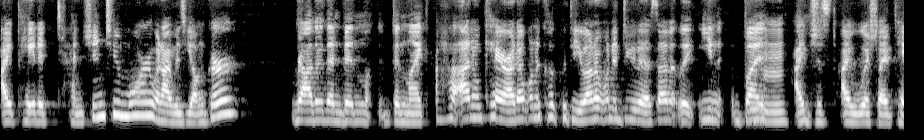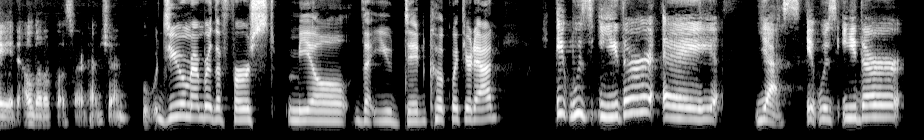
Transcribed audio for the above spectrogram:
I paid attention to more when I was younger, rather than been been like I don't care. I don't want to cook with you. I don't want to do this. I don't like you. Know, but mm-hmm. I just I wish I paid a little closer attention. Do you remember the first meal that you did cook with your dad? It was either a yes, it was either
